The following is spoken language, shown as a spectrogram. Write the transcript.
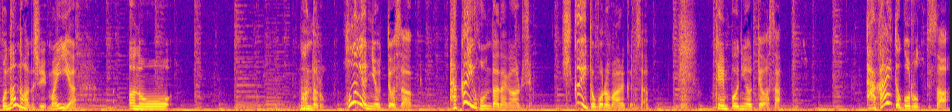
これ何の話？まあいいや。あのー、なんだろう。本屋によってはさ高い本棚があるじゃん。低いところもあるけどさ店舗によってはさ。高いところってさ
